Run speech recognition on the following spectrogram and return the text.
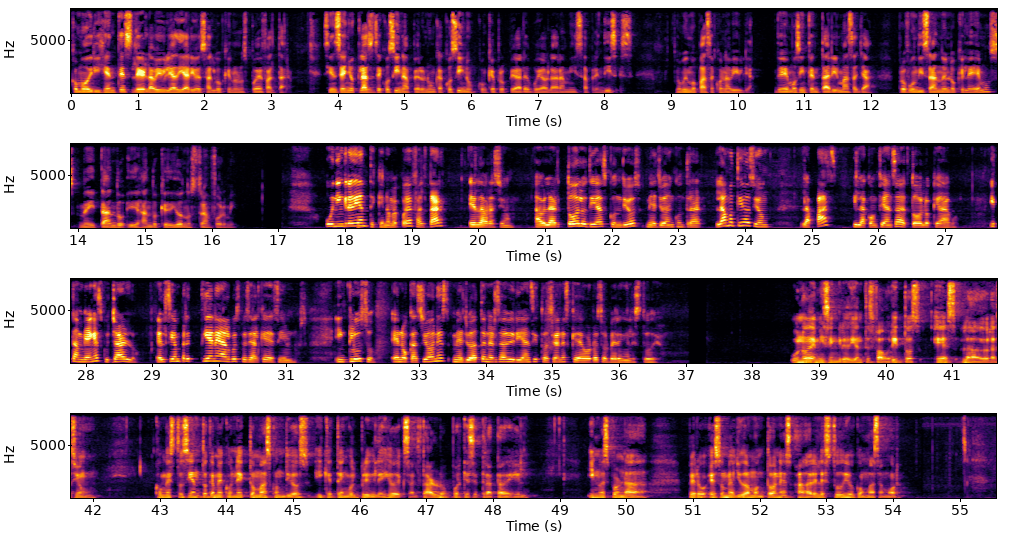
Como dirigentes, leer la Biblia a diario es algo que no nos puede faltar. Si enseño clases de cocina pero nunca cocino, ¿con qué propiedad les voy a hablar a mis aprendices? Lo mismo pasa con la Biblia. Debemos intentar ir más allá, profundizando en lo que leemos, meditando y dejando que Dios nos transforme. Un ingrediente que no me puede faltar es la oración. Hablar todos los días con Dios me ayuda a encontrar la motivación, la paz y la confianza de todo lo que hago. Y también escucharlo. Él siempre tiene algo especial que decirnos. Incluso, en ocasiones, me ayuda a tener sabiduría en situaciones que debo resolver en el estudio. Uno de mis ingredientes favoritos es la adoración. Con esto siento que me conecto más con Dios y que tengo el privilegio de exaltarlo porque se trata de Él. Y no es por nada, pero eso me ayuda a montones a dar el estudio con más amor.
